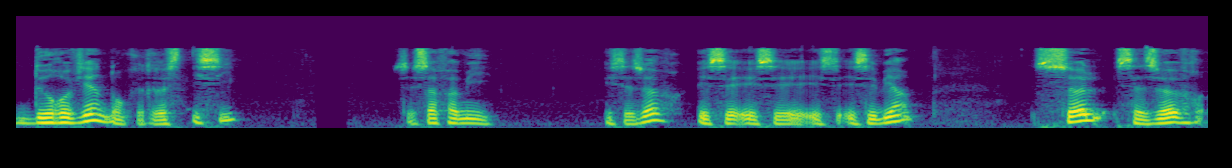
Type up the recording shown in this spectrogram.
Deux reviennent, donc restent ici, c'est sa famille et ses œuvres, et ses, ses biens. Seules ses œuvres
